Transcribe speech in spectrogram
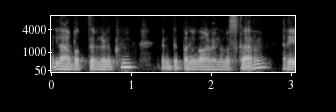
எல்லா பக்தர்களுக்கும் எனக்கு பணிவான நமஸ்காரம். ஹரே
